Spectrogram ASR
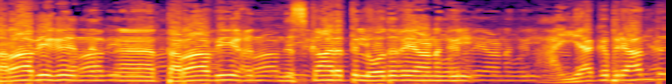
തറാവിഹ് തറാവിഹ് നിസ്കാരത്തിൽ ഓതുകയാണെങ്കിൽ അയ്യാക്ക് ഭ്രാന്ത്.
